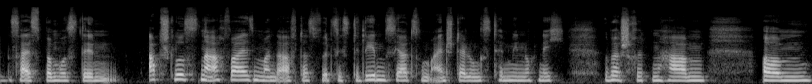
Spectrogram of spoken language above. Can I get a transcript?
Das heißt, man muss den Abschluss nachweisen. Man darf das 40. Lebensjahr zum Einstellungstermin noch nicht überschritten haben. Ähm,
